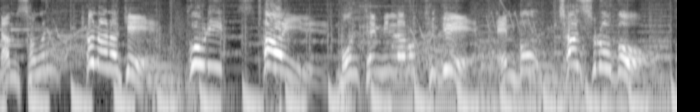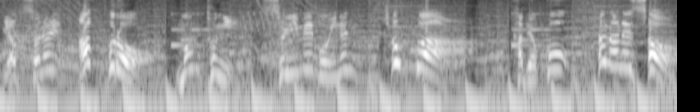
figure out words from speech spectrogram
남성은 편안하게 브릿 스타일. 몬테밀라노 특유의 엠보 차스 로고. 옆선을 앞으로. 몸통이 슬림해 보이는 효과. 가볍고 편안해서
